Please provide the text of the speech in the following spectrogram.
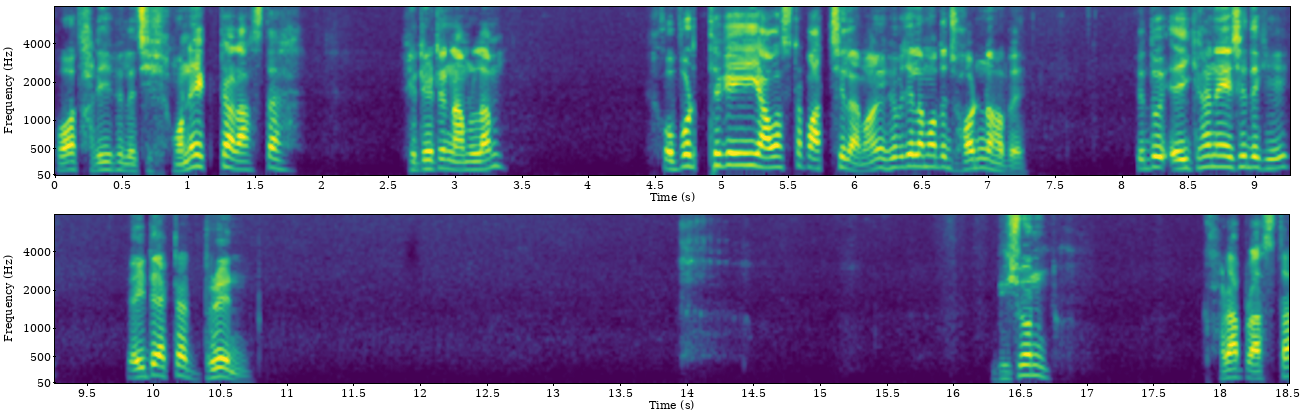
পথ হারিয়ে ফেলেছি। অনেকটা রাস্তা হেঁটে হেঁটে নামলাম। ওপর থেকে এই আওয়াজটা পাচ্ছিলাম। আমি ভেবেছিলাম হয়তো ঝর্ণা হবে। কিন্তু এইখানে এসে দেখি এইটা একটা ড্রেন। ভীষণ খারাপ রাস্তা।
